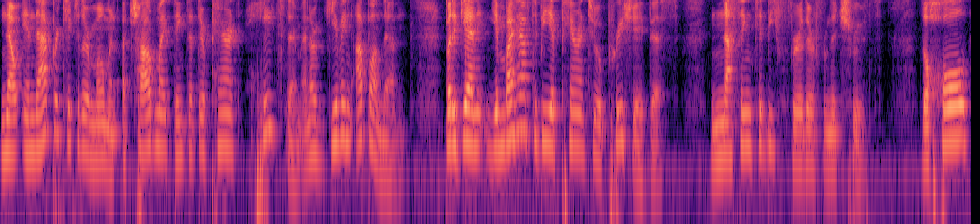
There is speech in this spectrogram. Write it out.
Now, in that particular moment, a child might think that their parent hates them and are giving up on them. But again, you might have to be a parent to appreciate this. Nothing could be further from the truth. The whole,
